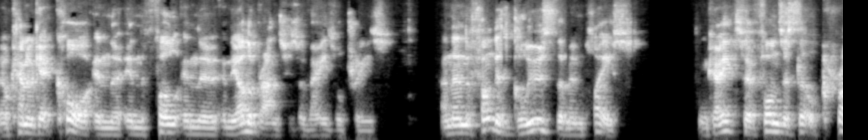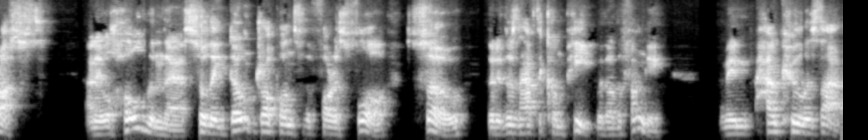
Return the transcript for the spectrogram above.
they'll kind of get caught in the in the full in the in the other branches of the hazel trees, and then the fungus glues them in place. Okay, so it forms this little crust, and it will hold them there so they don't drop onto the forest floor, so that it doesn't have to compete with other fungi. I mean, how cool is that?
